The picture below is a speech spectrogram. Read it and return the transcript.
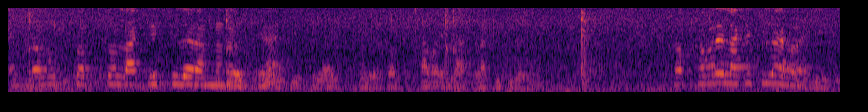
একদম উত্তপ্ত লাকড়ির চুলে রান্নাটা হচ্ছে হ্যাঁ? সব খাবারে চুলাই হয়। সব খাবারে লাকড়ির চুলায় হয়? জি জি।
